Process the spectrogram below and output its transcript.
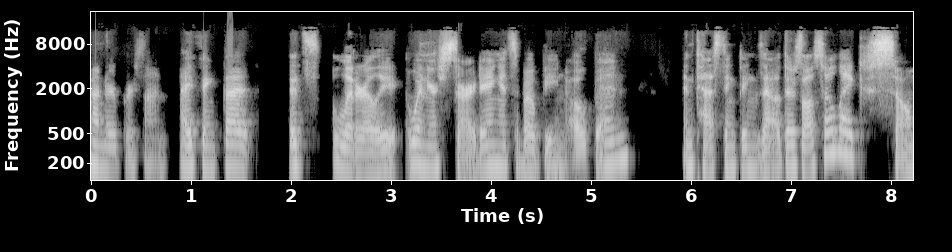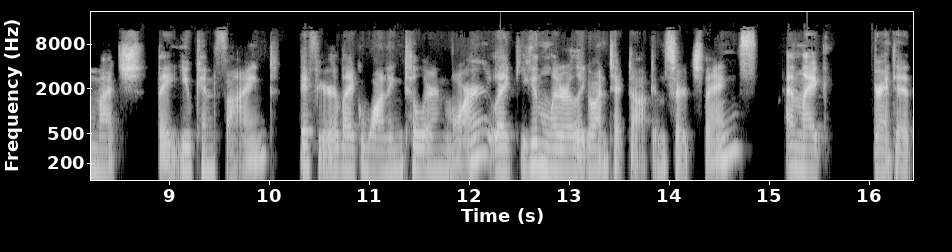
100%. I think that it's literally when you're starting, it's about being open and testing things out. There's also like so much that you can find if you're like wanting to learn more. Like you can literally go on TikTok and search things and like, granted,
